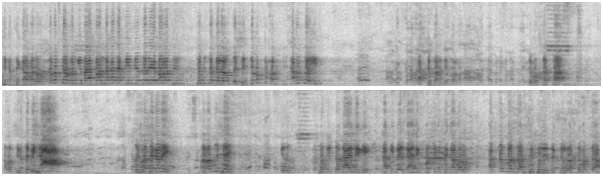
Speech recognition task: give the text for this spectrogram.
সেখান থেকে আবারও। তো গায়ে লেগে, রাকিবের গায়ে লেগে সেখান থেকে আবারও আট নম্বর জার্সি পরিণত খেলোয়াড়। চমৎকার।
